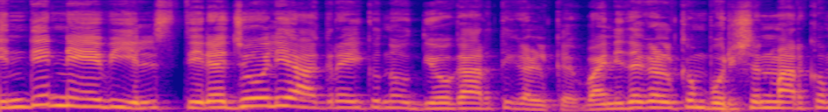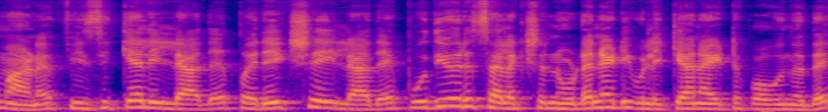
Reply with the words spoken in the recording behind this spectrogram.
ഇന്ത്യൻ നേവിയിൽ സ്ഥിരജോലി ആഗ്രഹിക്കുന്ന ഉദ്യോഗാർത്ഥികൾക്ക് വനിതകൾക്കും പുരുഷന്മാർക്കുമാണ് ഫിസിക്കൽ ഇല്ലാതെ പരീക്ഷയില്ലാതെ പുതിയൊരു സെലക്ഷൻ ഉടനടി വിളിക്കാനായിട്ട് പോകുന്നത്.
